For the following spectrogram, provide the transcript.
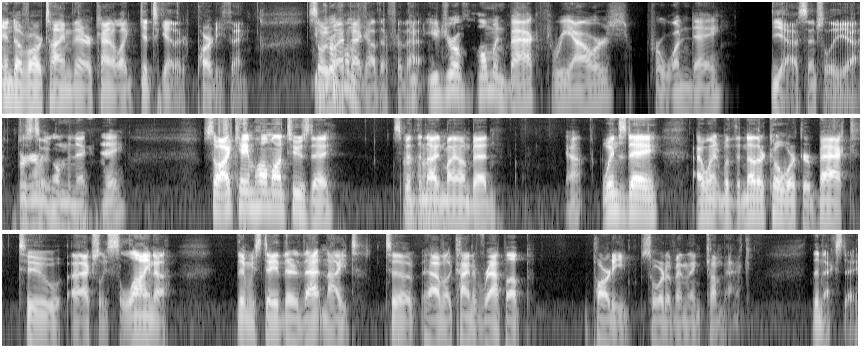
end of our time there, kind of like get together party thing. So we went home- back out there for that. You, drove home and back three hours for one day. Yeah, essentially, yeah. We're Just gonna to- home the next day. So I came home on Tuesday, spent the Uh-huh. night in my own bed. Yeah. Wednesday, I went with another coworker back to uh, actually Salina. Then we stayed there that night to have a kind of wrap up party, sort of, and then come back the next day.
